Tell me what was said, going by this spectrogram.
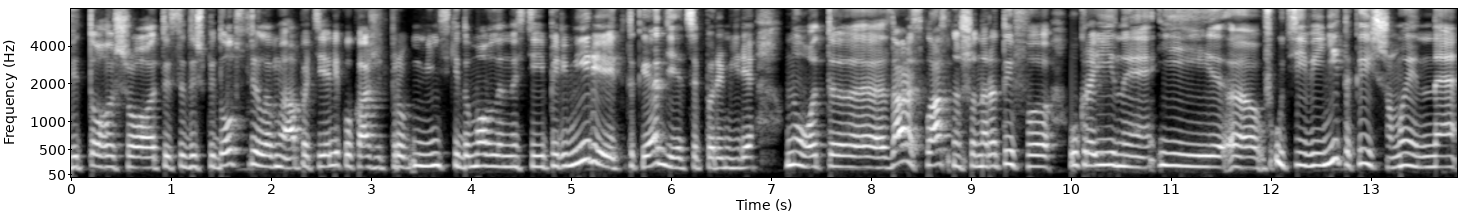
від того, що ти сидиш під обстрілами, а по телеку кажуть про мінські домовленості і перемір'я, і ти такий, а де це перемір'я? Ну от е, зараз класно, що наратив е, України і е, у цій війні такий, що ми не,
